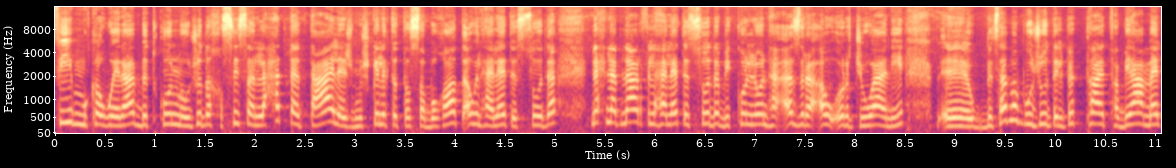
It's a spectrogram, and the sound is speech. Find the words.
في مكونات بتكون موجودة خصيصا لحتى تعالج مشكلة التصبغات أو الهالات السوداء نحن بنعرف الهالات السوداء بيكون لونها أزرق أو ارجواني آه، بسبب وجود ال peptide فبيعمل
